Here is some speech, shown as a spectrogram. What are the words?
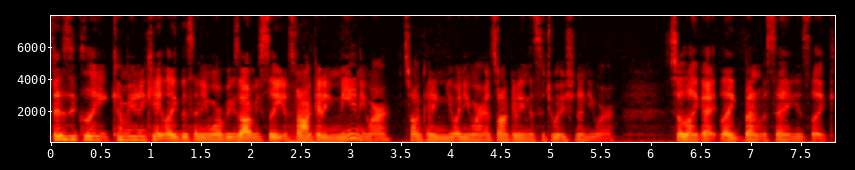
physically communicate like this anymore because obviously it's not getting me anywhere it's not getting you anywhere it's not getting the situation anywhere. So like i like ben was saying is like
